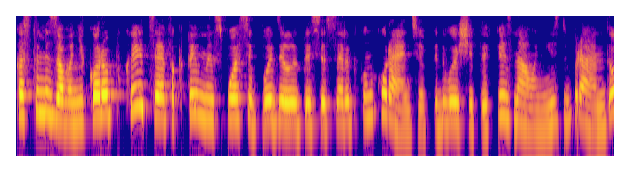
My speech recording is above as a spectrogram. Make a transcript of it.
Кастомізовані коробки це ефективний спосіб виділитися серед конкурентів, підвищити впізнаваність бренду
